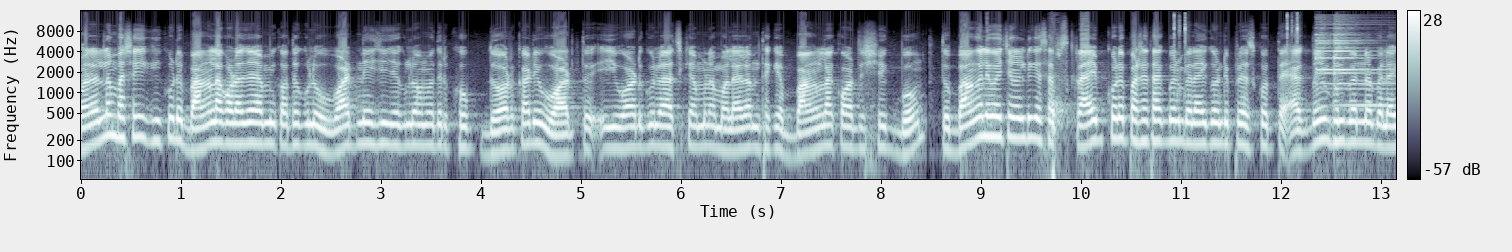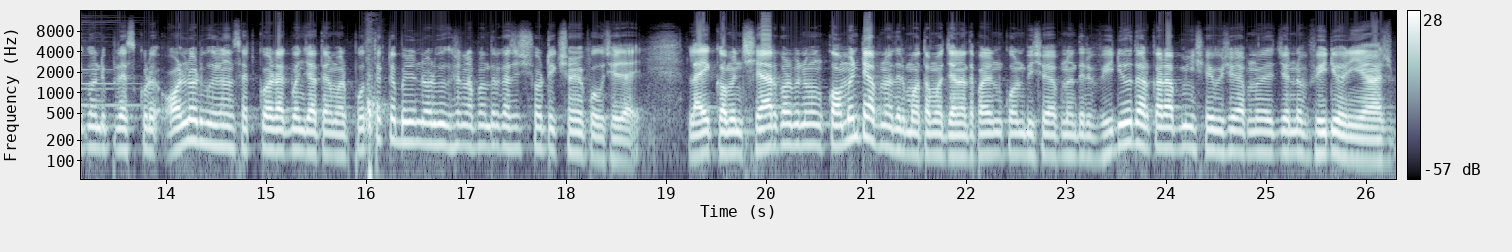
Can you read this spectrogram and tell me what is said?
মালায়ালাম ভাষাকে কি করে বাংলা করা যায়? আমি কতগুলো ওয়ার্ড নিয়েছি যেগুলো আমাদের খুব দরকারি ওয়ার্ড তো এই ওয়ার্ডগুলো আজকে আমরা মালায়ালাম থেকে বাংলা করতে শিখব। তো বাঙালি ভাই চ্যানেলটিকে সাবস্ক্রাইব করে পাশে থাকবেন বেল আইকনটি প্রেস করতে একদমই ভুলবেন না। বেল আইকনটি প্রেস করে অল নোটিফিকেশন সেট করে রাখবেন যাতে আমার প্রত্যেকটা ভিডিও নোটিফিকেশন আপনাদের কাছে সঠিক সময়ে পৌঁছে যায়। লাইক কমেন্ট শেয়ার করবেন এবং কমেন্টে আপনাদের মতামত জানাতে পারেন কোন বিষয়ে আপনাদের ভিডিও দরকার। আমি সেই বিষয়ে আপনাদের জন্য ভিডিও নিয়ে আসব।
